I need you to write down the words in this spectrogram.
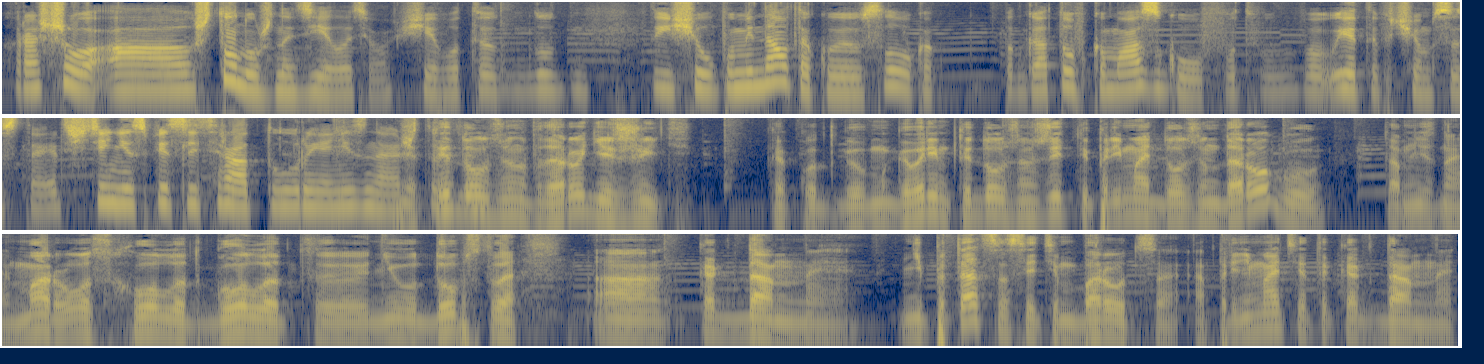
Хорошо, а что нужно делать вообще? Вот э, ну, ты еще упоминал такое слово, как подготовка мозгов. Вот это в чем состоит? Чтение спецлитературы, я не знаю, Нет, что ты это. должен в дороге жить. Как вот мы говорим, ты должен жить, ты принимать должен дорогу, там, не знаю, мороз, холод, голод, э, неудобства, а, как данное. Не пытаться с этим бороться, а принимать это как данное.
